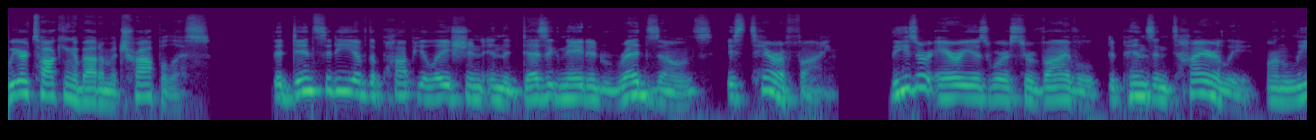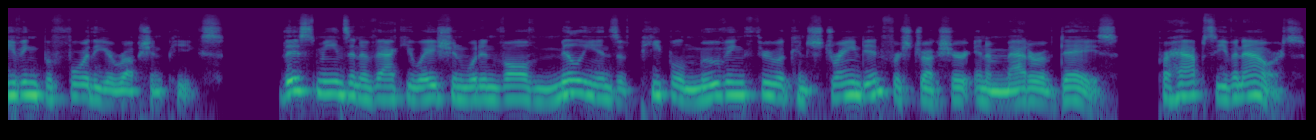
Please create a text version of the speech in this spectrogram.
We are talking about a metropolis, the density of the population in the designated red zones is terrifying. These are areas where survival depends entirely on leaving before the eruption peaks. This means an evacuation would involve millions of people moving through a constrained infrastructure in a matter of days, perhaps even hours.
